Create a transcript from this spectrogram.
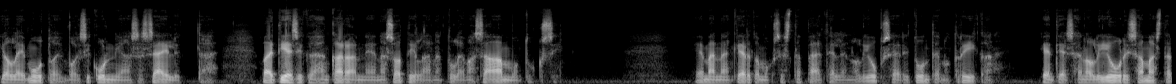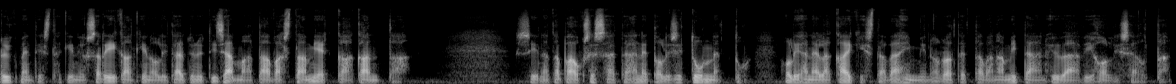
jollei muutoin voisi kunniansa säilyttää, vai tiesikö hän karanneena sotilaana tulevansa ammutuksi? Emännän kertomuksesta päätellen oli upseeri tuntenut Riikan. Kenties hän oli juuri samasta rykmentistäkin, jossa Riikankin oli täytynyt isänmaataa vastaan miekkaa kantaa. Siinä tapauksessa, että hänet olisi tunnettu, oli hänellä kaikista vähimmin odotettavana mitään hyvää viholliselta.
